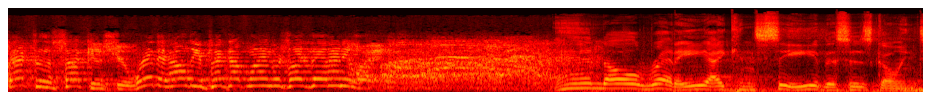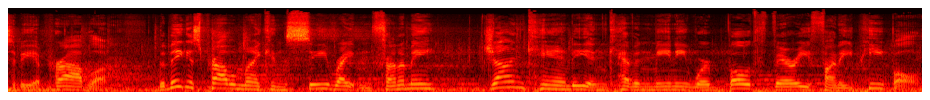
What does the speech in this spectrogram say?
Back to the suck issue. Where the hell do you pick up language like that anyway? And already I can see this is going to be a problem. The biggest problem I can see right in front of me John Candy and Kevin Meaney were both very funny people,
